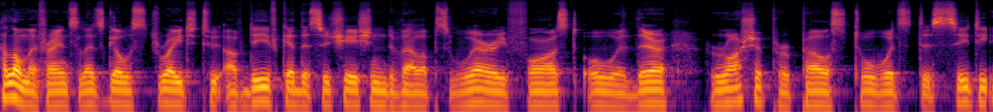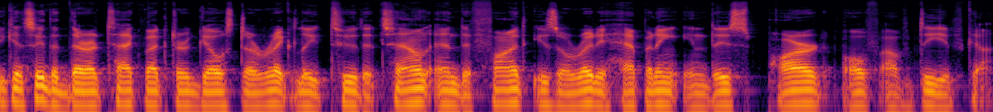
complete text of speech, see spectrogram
Hello my friends, let's go straight to Avdiivka. The situation develops very fast over there. Russia propels towards the city. You can see that their attack vector goes directly to the town and the fight is already happening in this part of Avdiivka.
